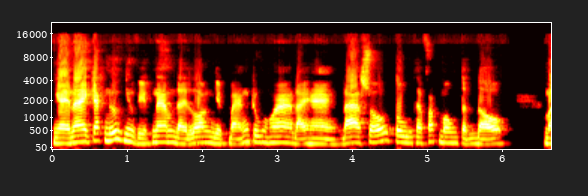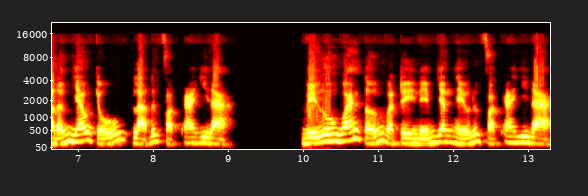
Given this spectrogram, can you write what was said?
Ngày nay các nước như Việt Nam, Đài Loan, Nhật Bản, Trung Hoa, Đại Hàn đa số tu theo pháp môn tịnh độ mà đấng giáo chủ là Đức Phật A Di Đà vì luôn quán tưởng và trì niệm danh hiệu Đức Phật A Di Đà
